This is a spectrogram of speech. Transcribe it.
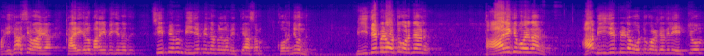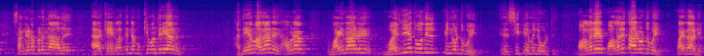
പരിഹാസ്യമായ കാര്യങ്ങൾ പറയിപ്പിക്കുന്നത്? സി പി എമ്മും ബി ജെ പിയും തമ്മിലുള്ള വ്യത്യാസം കുറഞ്ഞു വന്ന്. ബി ജെ പിയുടെ വോട്ട് കുറഞ്ഞാണ് താഴേക്ക് പോയതാണ്. ആ ബി ജെ പിയുടെ വോട്ട് കുറഞ്ഞതിൽ ഏറ്റവും സങ്കടപ്പെടുന്ന ആൾ കേരളത്തിന്റെ മുഖ്യമന്ത്രിയാണ്. അദ്ദേഹം അതാണ്. അവിടെ വയനാട് വലിയ തോതിൽ പിന്നോട്ട് പോയി സി പി എമ്മിന്റെ വോട്ട്. വളരെ വളരെ താഴോട്ട് പോയി വയനാടിൽ.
